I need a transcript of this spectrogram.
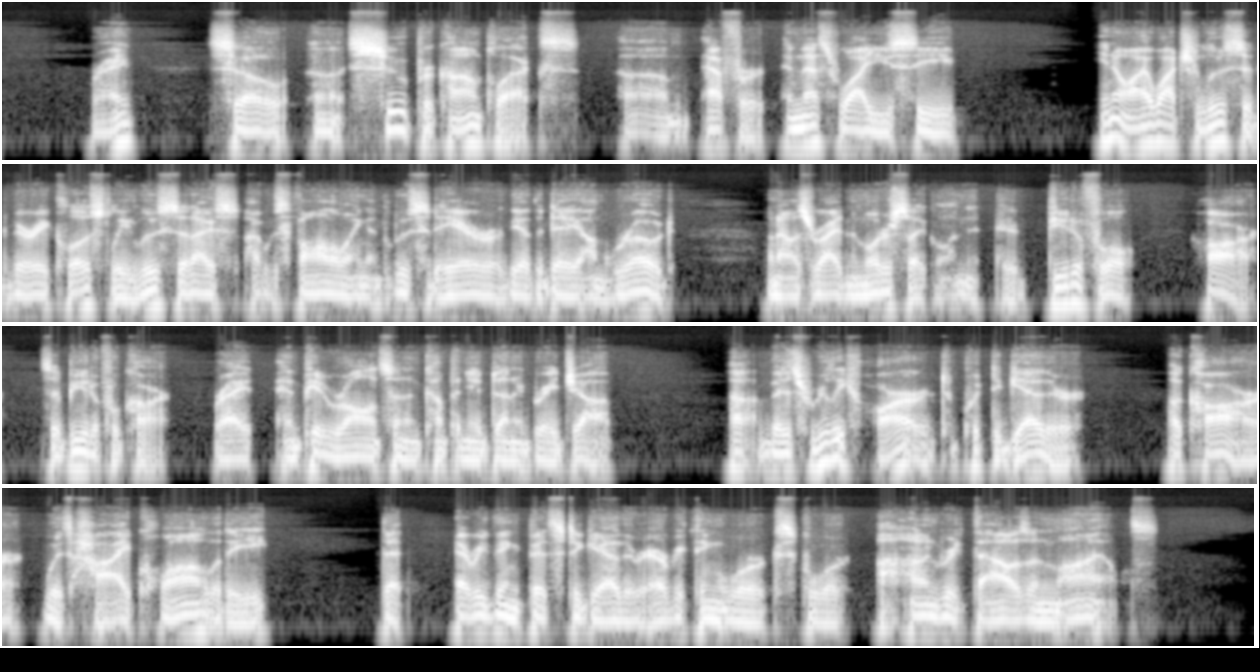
right? So, uh, super complex um, effort. And that's why you see, you know, I watch Lucid very closely. Lucid, I, I was following a Lucid Air the other day on the road when I was riding the motorcycle, and a beautiful car. It's a beautiful car, right? And Peter Rawlinson and company have done a great job. Uh, but it's really hard to put together a car with high quality that everything fits together, everything works for a hundred thousand miles,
